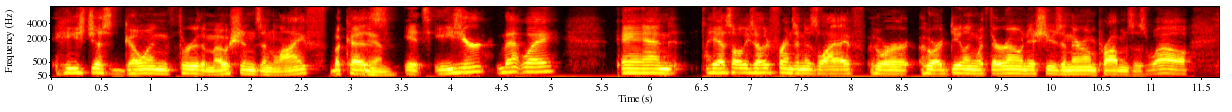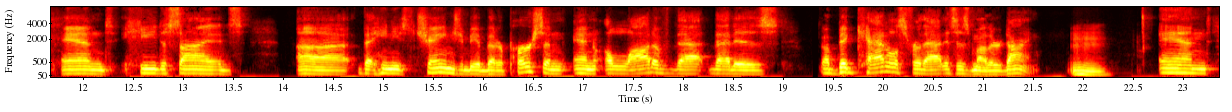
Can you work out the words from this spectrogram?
he's just going through the motions in life because yeah. it's easier that way. And he has all these other friends in his life who are who are dealing with their own issues and their own problems as well and he decides uh, that he needs to change and be a better person and a lot of that that is a big catalyst for that is his mother dying mm-hmm. and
